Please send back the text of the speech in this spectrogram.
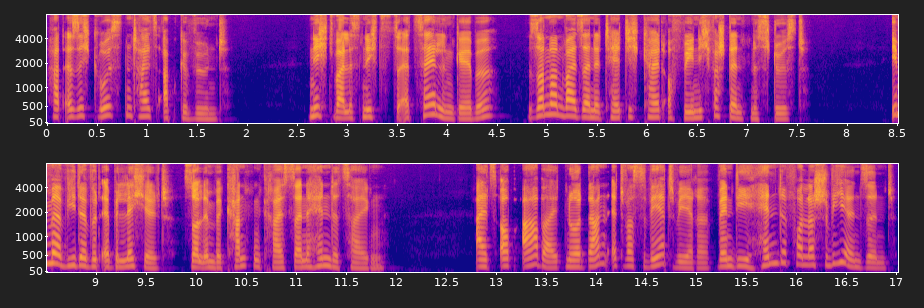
hat er sich größtenteils abgewöhnt. Nicht, weil es nichts zu erzählen gäbe, sondern weil seine Tätigkeit auf wenig Verständnis stößt. Immer wieder wird er belächelt, soll im Bekanntenkreis seine Hände zeigen. Als ob Arbeit nur dann etwas wert wäre, wenn die Hände voller Schwielen sind.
